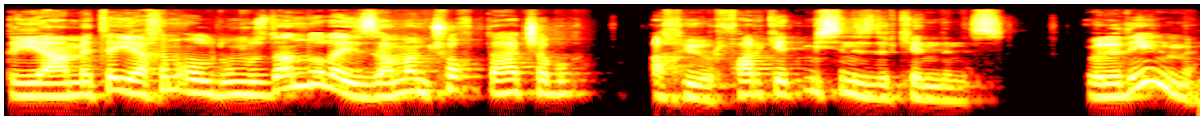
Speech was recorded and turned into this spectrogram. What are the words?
kıyamete yakın olduğumuzdan dolayı zaman çok daha çabuk akıyor. Fark etmişsinizdir kendiniz. Öyle değil mi?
